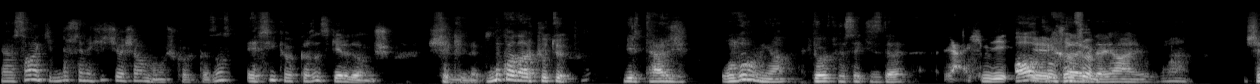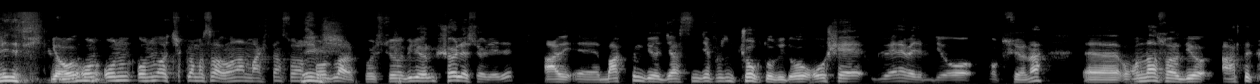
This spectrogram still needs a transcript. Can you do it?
Yani sanki bu sene hiç yaşanmamış Kirk Cousins. Eski Kirk Cousins geri dönmüş şekilde. Bu kadar kötü bir tercih olur mu ya 4 ve 8'de? Ya şimdi Al e, şunu yani. Şey de değil. Ya o, onun onun açıklaması var. Ona maçtan sonra Neymiş? sordular. Pozisyonu biliyorum. Şöyle söyledi. Abi e, baktım diyor Justin Jefferson çok doluydu. O, o şeye güvenemedim diyor o opsiyona. E, ondan sonra diyor artık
